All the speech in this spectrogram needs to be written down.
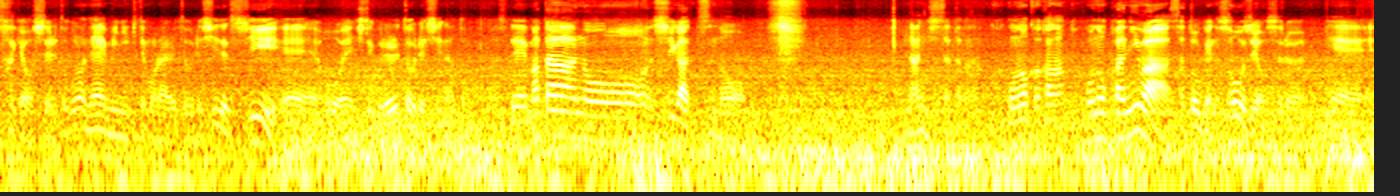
作業してるところね、見に来てもらえると嬉しいですし、えー、応援してくれると嬉しいなと思います。で、また、あの4月の、何日だったかな、9日かな、9日には佐藤家の掃除をする、え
